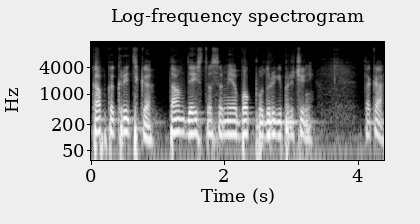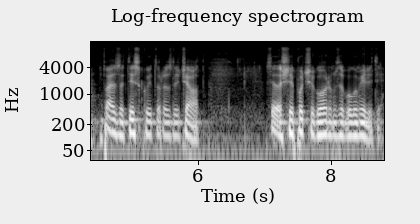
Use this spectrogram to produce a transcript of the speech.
капка критика, там действа самия Бог по други причини. Така, това е за тези, които различават. Следващия път ще говорим за богомилите.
